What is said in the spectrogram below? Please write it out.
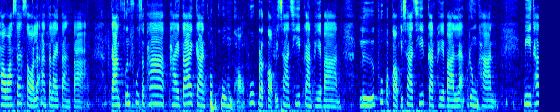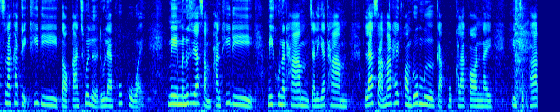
ภาวะแทรกซ้อนและอันตรายต่างๆ การฟื้นฟูสภาพภายใต้การควบคุมของผู้ประกอบวิชาชีพการพยาบาล หรือผู้ประกอบวิชาชีพการพยาบาลและพดุงครรภ์มีทัศนคติที่ดีต่อการช่วยเหลือดูแลผู้ป่วย มีมนุษยสัมพันธ์ที่ดี มีคุณธรรม จริยธรรม และสามารถให้ความร่วมมือกับบุคลากรในทีมสุขภาพ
